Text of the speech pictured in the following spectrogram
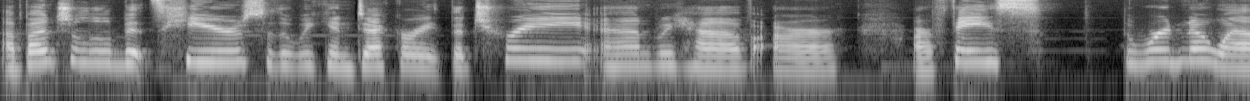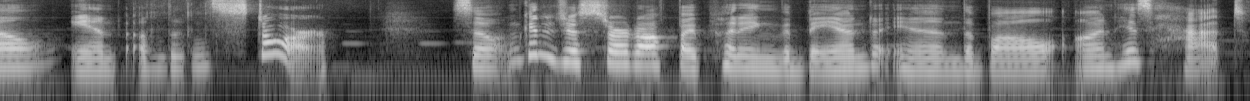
a bunch of little bits here so that we can decorate the tree, and we have our, our face, the word Noel, and a little star. So I'm going to just start off by putting the band and the ball on his hat.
